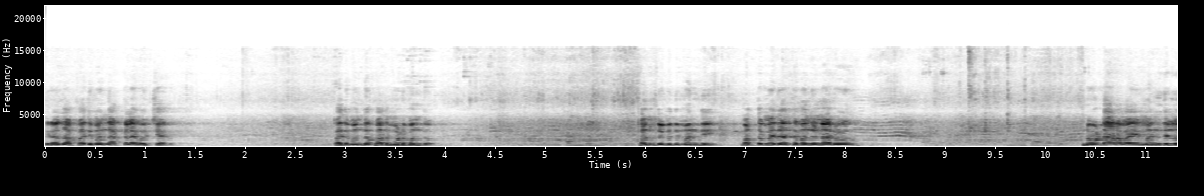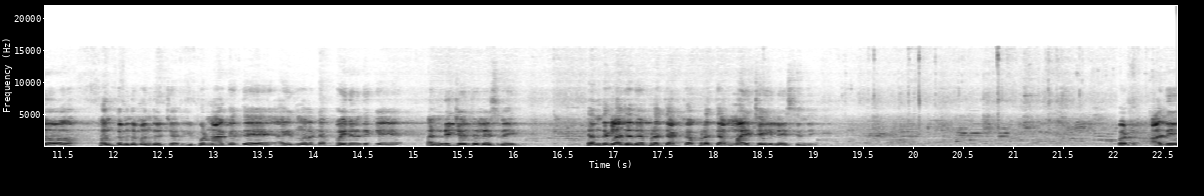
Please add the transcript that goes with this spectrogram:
ఈరోజు ఆ పది మంది అక్కలే వచ్చారు. పది మందో పదమూడు మందో. పంతొమ్మిది మంది. మొత్తం మీద ఎంతమంది ఉన్నారు? నూట అరవై మందిలో పంతొమ్మిది మంది వచ్చారు. ఇప్పుడు నాకైతే ఐదు వందల డెబ్బై ఎనిమిదికి అన్ని చేతులు వేసినాయి టెన్త్ క్లాస్ చదివే ప్రతి అక్క ప్రతి అమ్మాయి చెయ్యి లేసింది బట్ అది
